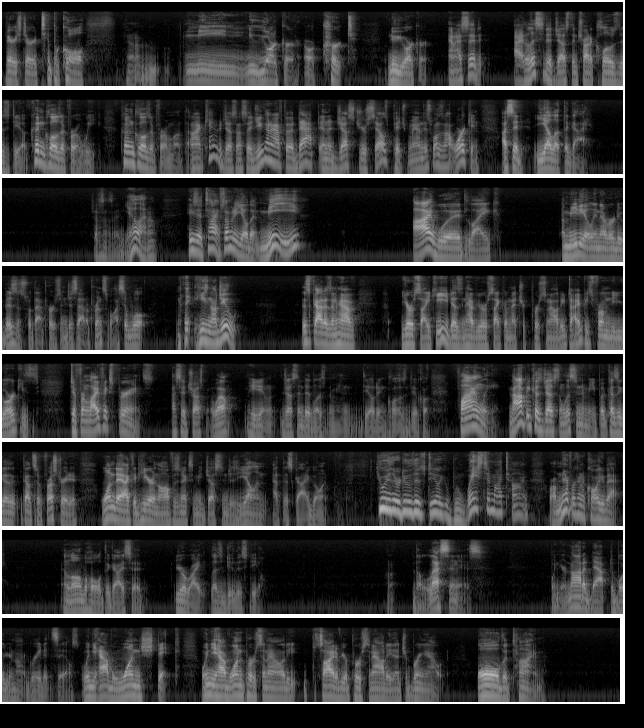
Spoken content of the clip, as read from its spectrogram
very stereotypical, kind of mean New Yorker or curt New Yorker. And I said, I listened to Justin try to close this deal. Couldn't close it for a week. Couldn't close it for a month. And I came to Justin. I said, You're going to have to adapt and adjust your sales pitch, man. This one's not working. I said, Yell at the guy. Justin said, Yell at him. He said, Tai, if somebody yelled at me, I would like immediately never do business with that person just out of principle. I said, well, he's not you. This guy doesn't have your psyche. He doesn't have your psychometric personality type. He's from New York. He's different life experience. I said, trust me. Well, he didn't, Justin didn't listen to me and the deal didn't close and deal closed. Finally, not because Justin listened to me, but because he got so frustrated, one day I could hear in the office next to me, Justin just yelling at this guy going, you either do this deal, you've been wasting my time, or I'm never going to call you back. And lo and behold, the guy said, You're right, let's do this deal. The lesson is when you're not adaptable, you're not great at sales. When you have one shtick, when you have one personality, side of your personality that you bring out all the time,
